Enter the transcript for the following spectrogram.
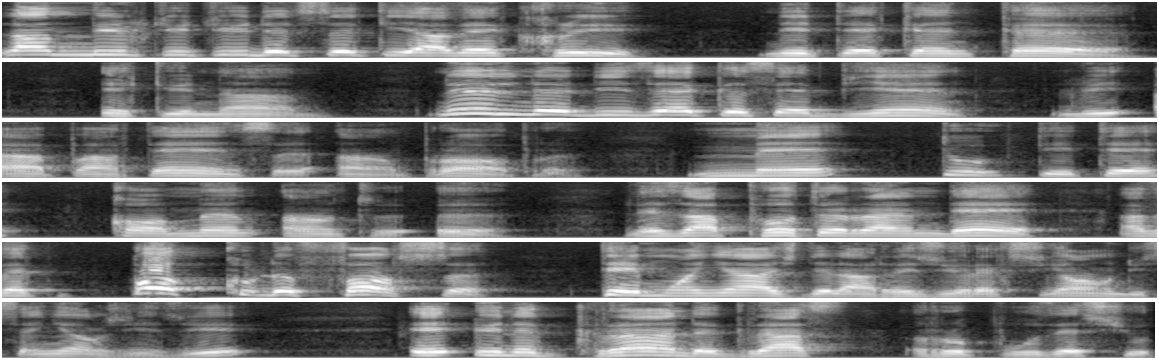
La multitude de ceux qui avaient cru n'était qu'un cœur et qu'une âme. Nul ne disait que ses biens lui appartinssent en propre, mais tout était commun entre eux. Les apôtres rendaient avec beaucoup de force témoignage de la résurrection du Seigneur Jésus et une grande grâce reposait sur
